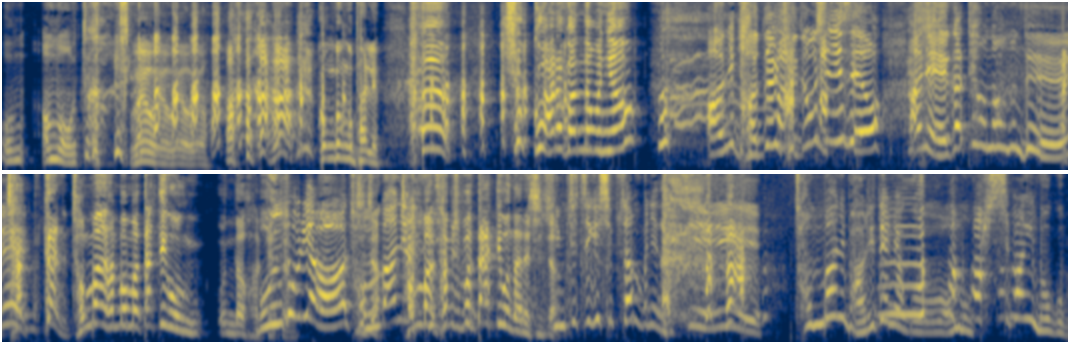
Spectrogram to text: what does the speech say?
어머, 어머 어떡하지? 왜요, 왜요, 왜요, 왜요? 0098님. 축구하러 간 놈은요? 아니 다들 제정신이세요? 아니 애가 태어나오는데. 아, 잠깐! 전반 한 번만 딱 뛰고 온- 온다고 할게요. 뭔 소리야? 전반이 전반 30분 딱 뛰고 나네, 진짜. 김치찌개 13분이 낫지. 전반이 말이 되냐고. 어머, PC방이 뭐고,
